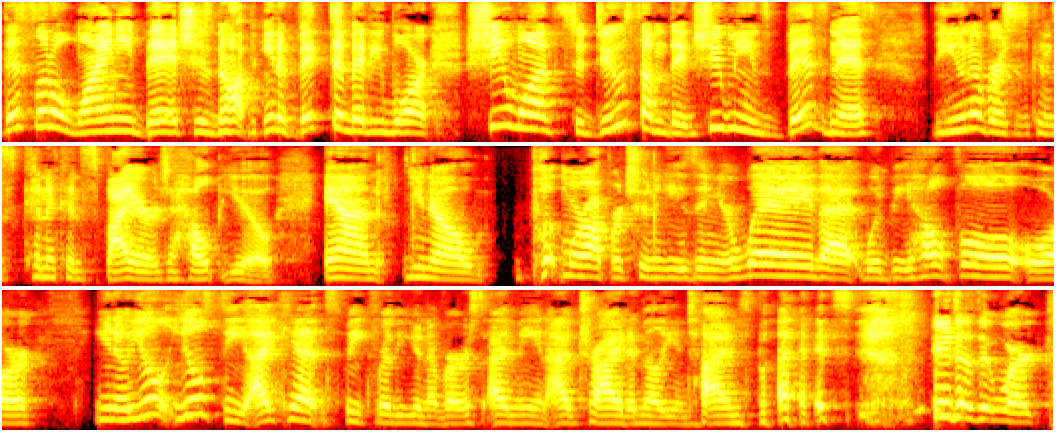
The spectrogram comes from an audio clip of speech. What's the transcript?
this little whiny bitch is not being a victim anymore. She wants to do something. She means business. The universe is going to conspire to help you and, you know, put more opportunities in your way that would be helpful or you know you'll you'll see. I can't speak for the universe. I mean i've tried a million times but it doesn't work.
